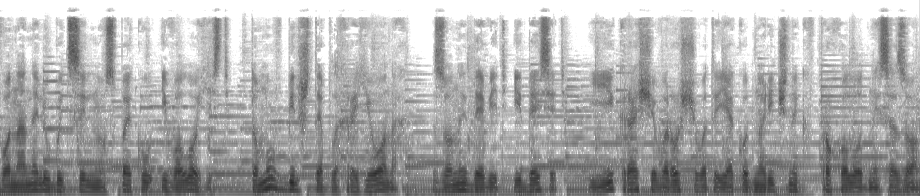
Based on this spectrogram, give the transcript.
Вона не любить сильну спеку і вологість, тому в більш теплих регіонах, зони 9 і 10, її краще вирощувати як однорічник в прохолодний сезон.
